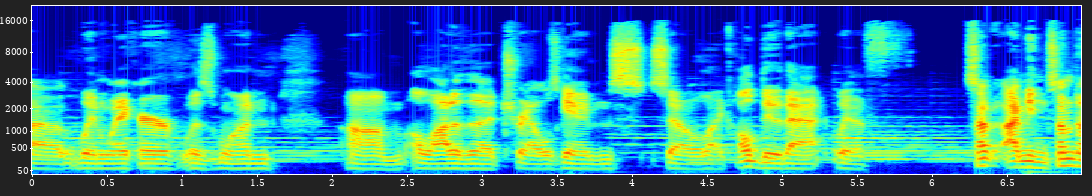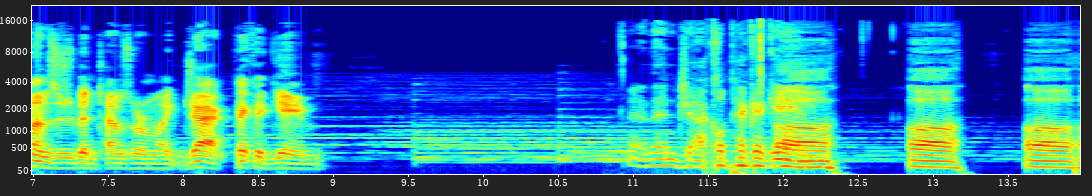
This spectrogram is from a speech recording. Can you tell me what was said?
uh, Wind Waker was one. Um, a lot of the Trails games. So like I'll do that with. Some, I mean, sometimes there's been times where I'm like, Jack, pick a game. And then Jack will pick a game. Uh, uh, uh,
